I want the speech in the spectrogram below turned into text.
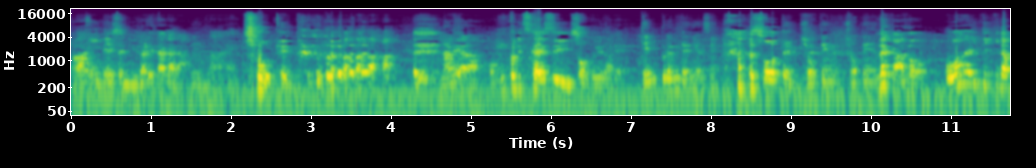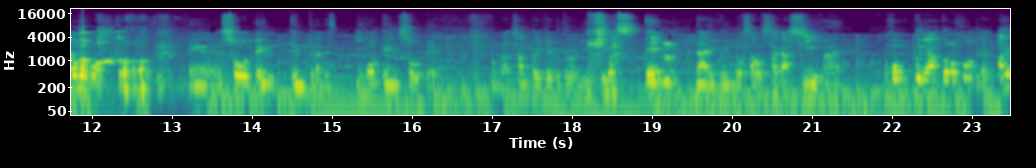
まあ満員電車に揺られながら、うんはい、商店。ね なんか、本当に使いやすい賞という名で、天ぷらみたいな嫌ですね。商店。商店、商店。なんかあの、お笑い的なものも、えー、商店天ぷらです。芋天商店。今度はちゃんと池袋に行きまして、うん。ライブインロサを探し、はい。本当に後の方というか、あれ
